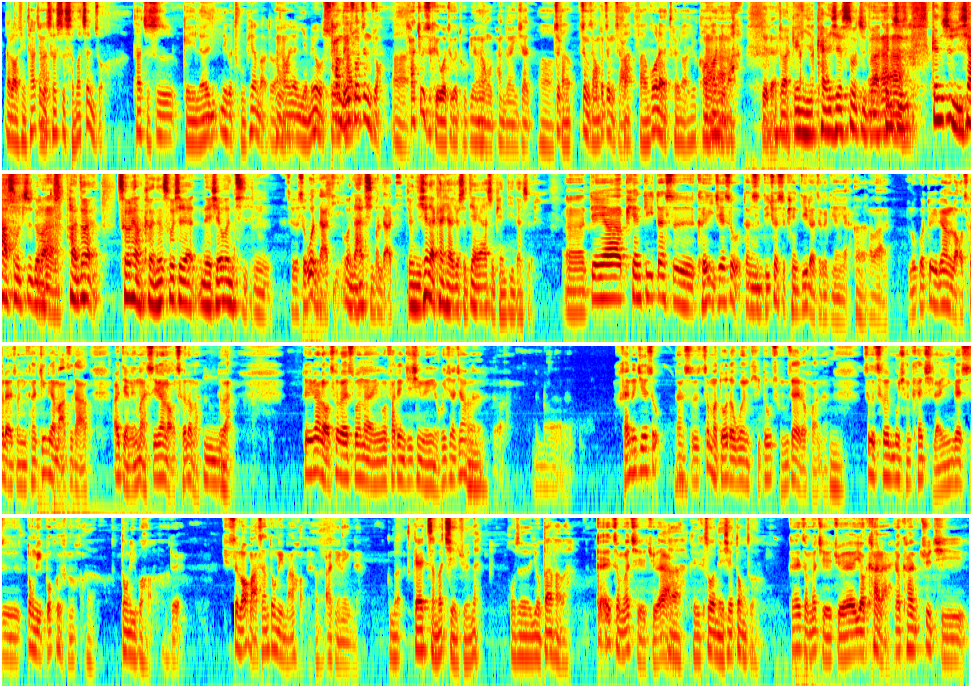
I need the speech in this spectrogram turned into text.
那老秦，他这个车是什么症状？他只是给了那个图片嘛，对吧？他好像也没有说。他没说症状啊，他就是给我这个图片让我判断一下啊，正反正常不正常反。反过来推了，就考考你了啊，对的对吧？给你看一些数据，对吧？根据根据以下数据，对吧？判断车辆可能出现哪些问题？嗯，这个是问答题。问答题，问答题。就你现在看起来就是电压是偏低的，是呃，电压偏低，但是可以接受，但是的确是偏低了这个电压，嗯好吧？如果对一辆老车来说，你看经典马自达二点零嘛，是一辆老车了嘛，嗯对吧？对一辆老车来说呢，因为发电机性能也会下降的，嗯对吧？那么还能接受，但是这么多的问题都存在的话呢，嗯这个车目前开起来应该是动力不会很好，动力不好。对。其实老马三动力蛮好的，嗯二点零的，那么该怎么解决呢？或者有办法吧？该怎么解决啊？啊，可以做哪些动作？该怎么解决要看了，要看具体，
